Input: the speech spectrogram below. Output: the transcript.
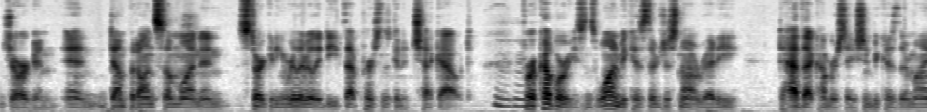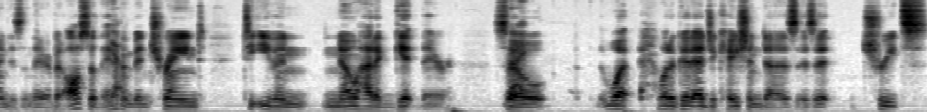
jargon and dump it on someone and start getting really really deep, that person's going to check out for a couple of reasons. One, because they're just not ready to have that conversation because their mind isn't there, but also they Yeah. haven't been trained to even know how to get there. So what what a good education does is it treats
